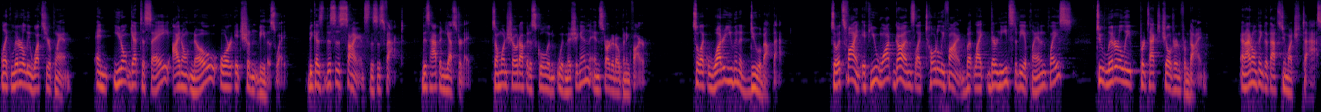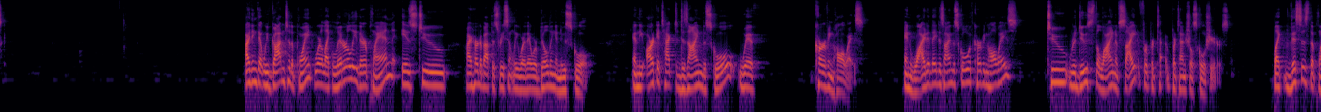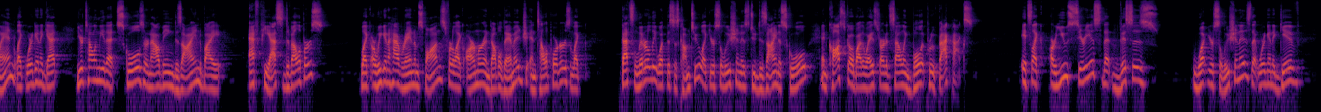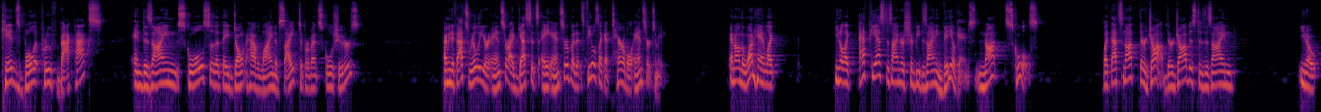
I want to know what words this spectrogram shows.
like, literally, what's your plan? And you don't get to say, I don't know, or it shouldn't be this way. Because this is science, this is fact. This happened yesterday. Someone showed up at a school in, with Michigan and started opening fire. So, like, what are you going to do about that? So, it's fine. If you want guns, like, totally fine. But, like, there needs to be a plan in place to literally protect children from dying. And I don't think that that's too much to ask. I think that we've gotten to the point where, like, literally their plan is to. I heard about this recently where they were building a new school, and the architect designed the school with curving hallways. And why did they design the school with curving hallways? To reduce the line of sight for pot- potential school shooters. Like, this is the plan. Like, we're going to get. You're telling me that schools are now being designed by FPS developers like, are we gonna have random spawns for like armor and double damage and teleporters? Like, That's literally what this has come to. Like your solution is to design a school. And Costco, by the way, started selling bulletproof backpacks. It's like, are you serious that this is what your solution is? That we're going to give kids bulletproof backpacks and design schools so that they don't have line of sight to prevent school shooters? I mean, if that's really your answer, I guess it's a answer, but it feels like a terrible answer to me. And on the one hand, like you know, like FPS designers should be designing video games, not schools. Like that's not their job. Their job is to design, you know,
